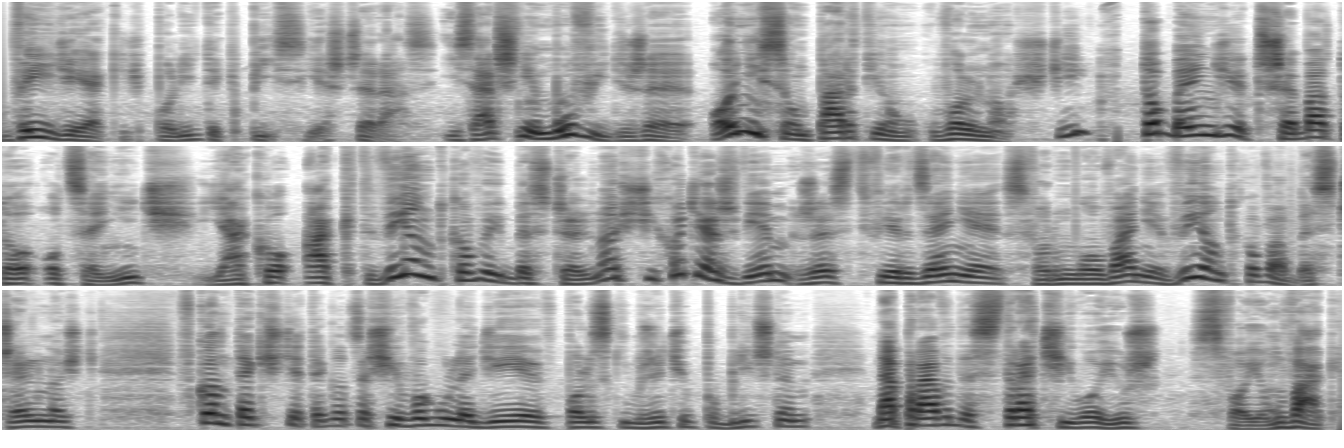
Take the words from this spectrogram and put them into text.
wyjdzie jakiś polityk PiS jeszcze raz i zacznie mówić, że oni są partią wolności, to będzie trzeba to ocenić jako akt wyjątkowej bezczelności, chociaż wiem, że stwierdzenie, sformułowanie wyjątkowa bezczelność w kontekście tego, co się w ogóle dzieje w polskim życiu publicznym, naprawdę straciło już swoją wagę.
